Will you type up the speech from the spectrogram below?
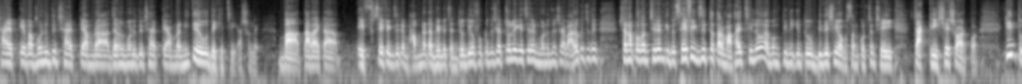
সাহেবকে বা মইনুদ্দিন সাহেবকে আমরা, জেনারেল মইনুদ্দিন সাহেবকে আমরা নিতেও দেখেছি আসলে। বা তারা একটা এই সেফ এক্সিটের ভাবনাটা ভেবেছেন। যদিও ফখরুদ্দিন সাহেব চলে গেছিলেন মনিরুদ্দিন সাহেব আরও কিছুদিন সেনাপ্রধান ছিলেন, কিন্তু সেফ এক্সিটটা তার মাথায় ছিল এবং তিনি কিন্তু বিদেশে অবস্থান করছেন, সেই চাকরি শেষ হওয়ার পর। কিন্তু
